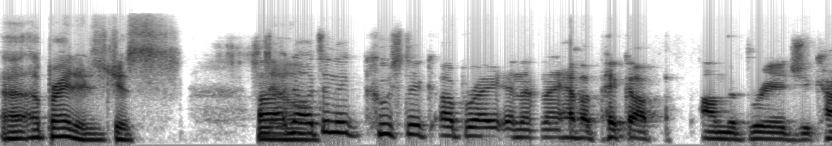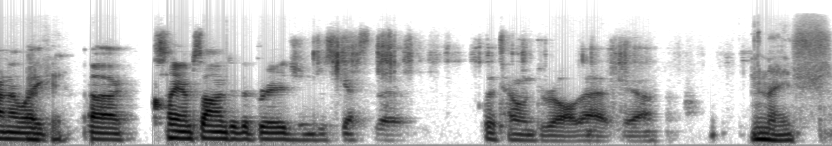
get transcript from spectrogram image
uh, upright or is just no? Uh, no, it's an acoustic upright, and then I have a pickup on the bridge. It kind of like okay. uh, clamps onto the bridge and just gets the the tone through all that. Yeah. Nice.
